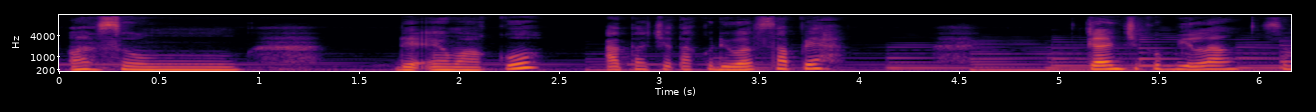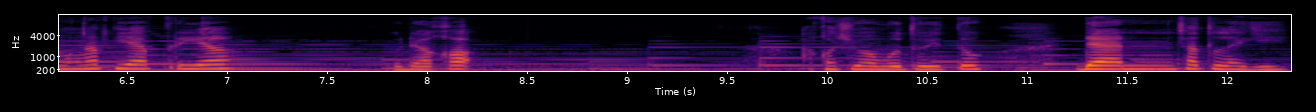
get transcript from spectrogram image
langsung DM aku atau chat aku di WhatsApp ya. Kalian cukup bilang semangat ya April udah kok aku cuma butuh itu. Dan satu lagi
